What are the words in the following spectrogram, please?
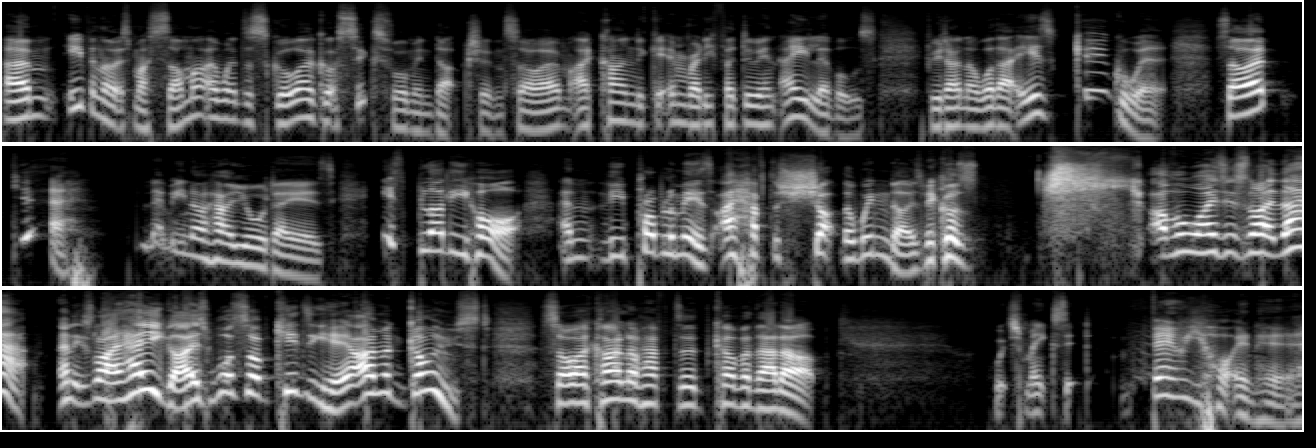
Um, even though it's my summer, I went to school. I got sixth form induction, so um, I kind of getting ready for doing A levels. If you don't know what that is, Google it. So um, yeah. Let me know how your day is. It's bloody hot, and the problem is I have to shut the windows because otherwise it's like that. And it's like, hey guys, what's up, Kidzy here? I'm a ghost. So I kind of have to cover that up, which makes it very hot in here.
